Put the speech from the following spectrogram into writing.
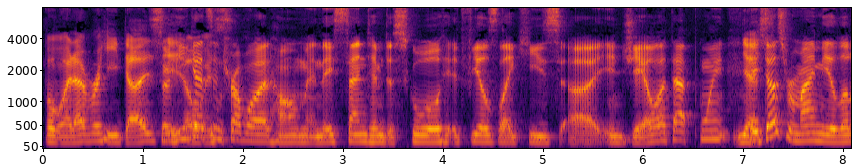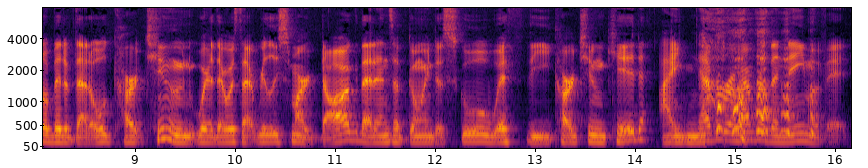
but whatever he does So he gets always- in trouble at home, and they send him to school. It feels like he's uh, in jail at that point. Yes. It does remind me a little bit of that old cartoon where there was that really smart dog that ends up going to school with the cartoon kid. I never remember the name of it,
